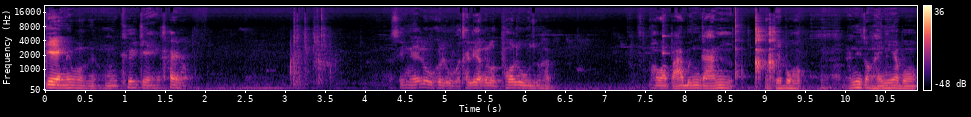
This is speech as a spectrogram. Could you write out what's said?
แกงนะผมมันเคยแกงใครหรอกสิ่งไหนรู้ก็รู้ถ้าเรื่องหลุดพ่อรู้อยู่ครับเพราะว่าป้าบึงกันจะบอก อันนี้ต้องให้เมียบอก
